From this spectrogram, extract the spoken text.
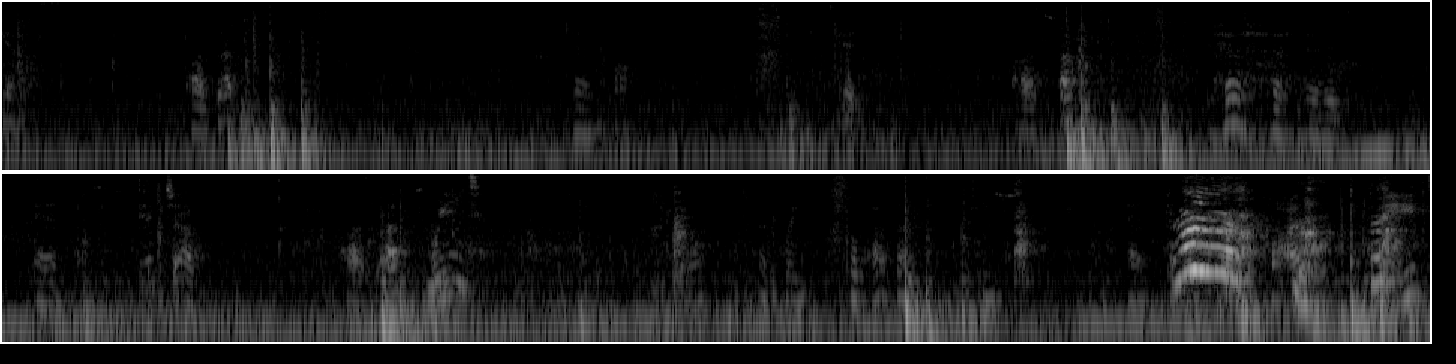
Yes. Pause that. And off. Good. Paws up. Good. And good job. Paws up. Wait. Let's wait. Go paws up. And pause. Wait.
